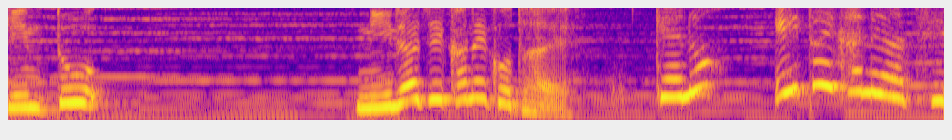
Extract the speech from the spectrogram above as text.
কিন্তু নীরাজ এখানে কোথায়? কেন? এই তো এখানে আছে।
